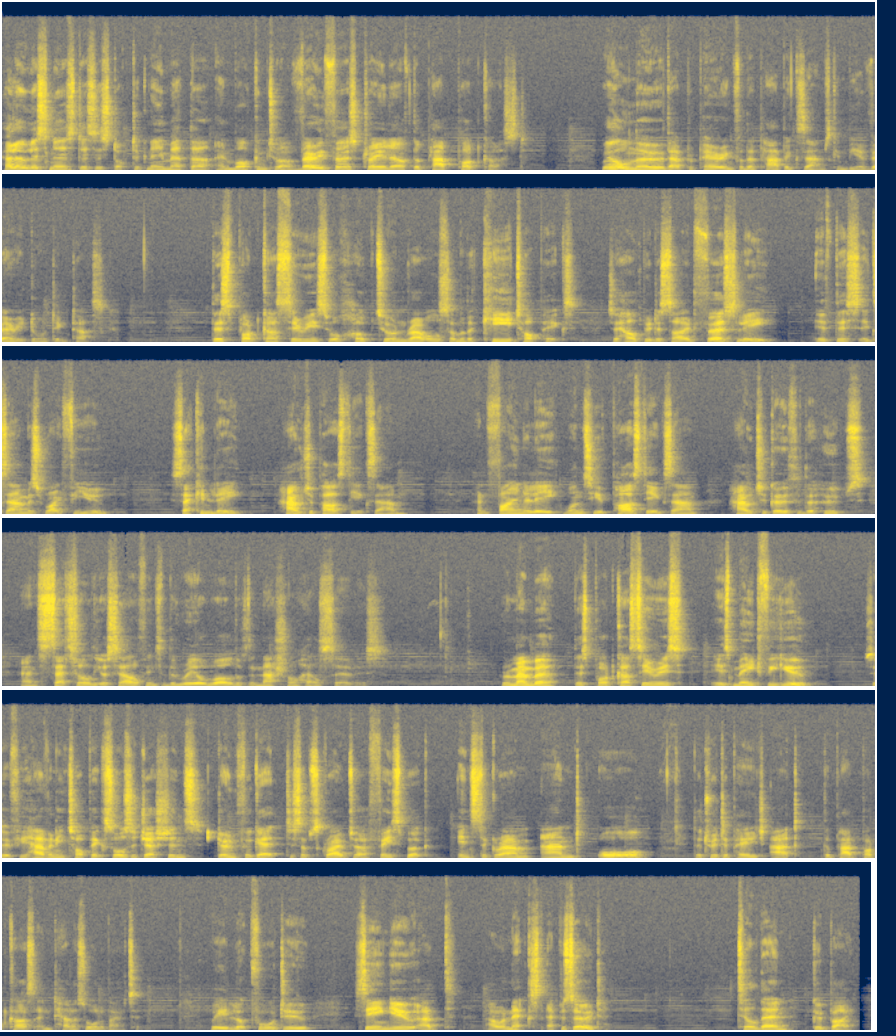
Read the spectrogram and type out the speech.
Hello, listeners. This is Dr. Gnay Mehta, and welcome to our very first trailer of the PLAB podcast. We all know that preparing for the PLAB exams can be a very daunting task. This podcast series will hope to unravel some of the key topics to help you decide firstly, if this exam is right for you, secondly, how to pass the exam, and finally, once you've passed the exam, how to go through the hoops and settle yourself into the real world of the National Health Service. Remember, this podcast series is made for you, so if you have any topics or suggestions, don't forget to subscribe to our Facebook, Instagram, and or the Twitter page at the PLAB Podcast and tell us all about it. We look forward to seeing you at our next episode. Till then, goodbye.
